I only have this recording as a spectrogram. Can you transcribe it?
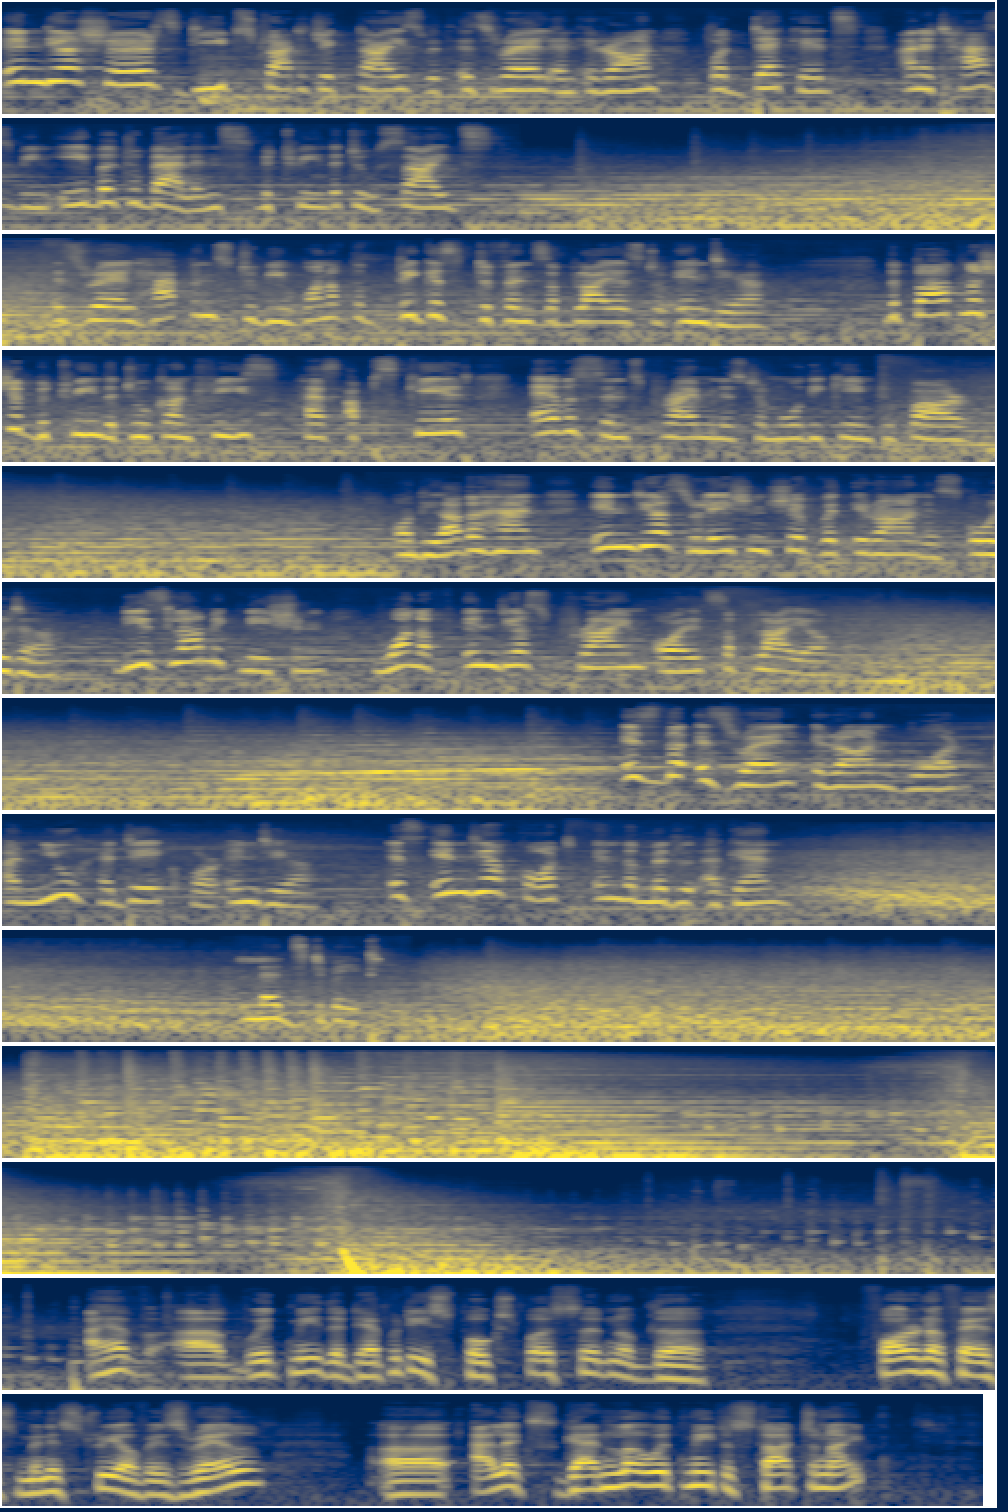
India shares deep strategic ties with Israel and Iran for decades, and it has been able to balance between the two sides. Israel happens to be one of the biggest defense suppliers to India. The partnership between the two countries has upscaled ever since Prime Minister Modi came to power. On the other hand, India's relationship with Iran is older. The Islamic nation, one of India's prime oil supplier. Is the Israel-Iran war a new headache for India? Is India caught in the middle again? Let's debate. I have uh, with me the deputy spokesperson of the Foreign Affairs Ministry of Israel, uh, Alex Gandler, with me to start tonight.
